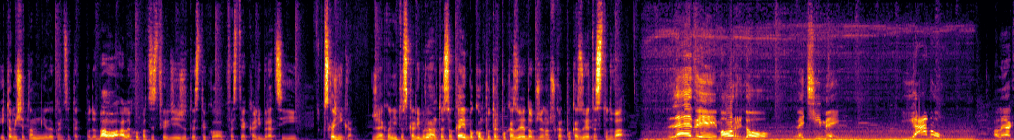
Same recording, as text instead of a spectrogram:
i to mi się tam nie do końca tak podobało, ale chłopacy stwierdzili, że to jest tylko kwestia kalibracji wskaźnika. Że jak oni to skalibrują, to jest ok, bo komputer pokazuje dobrze, na przykład pokazuje te 102. Lewy, mordo! Lecimy! Jadą! Ale jak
